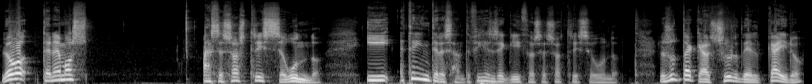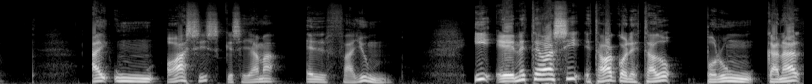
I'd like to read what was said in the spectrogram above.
Luego tenemos a Sesostris II. Y esto es interesante, fíjense qué hizo Sesostris II. Resulta que al sur del Cairo hay un oasis que se llama el Fayum. Y en este oasis estaba conectado por un canal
